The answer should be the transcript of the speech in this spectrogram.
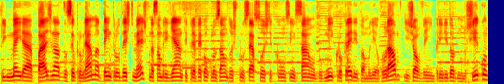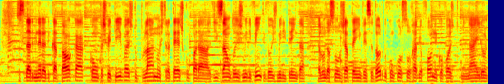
primeira página do seu programa. Dentro deste mês, Fundação Brilhante prevê conclusão dos processos de concessão do microcrédito à mulher rural e jovem empreendedor no Mochico, Sociedade Mineira de Catoca, com perspectivas do plano estratégico para a visão 2020-2030. A Lunda Sul já tem vencedor do concurso radiofônico Voz do Mineiro,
